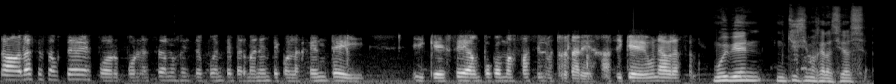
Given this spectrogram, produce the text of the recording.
No, gracias a ustedes por, por hacernos este puente permanente con la gente y y que sea un poco más fácil nuestra tarea. Así que un abrazo. Muy bien, muchísimas gracias.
